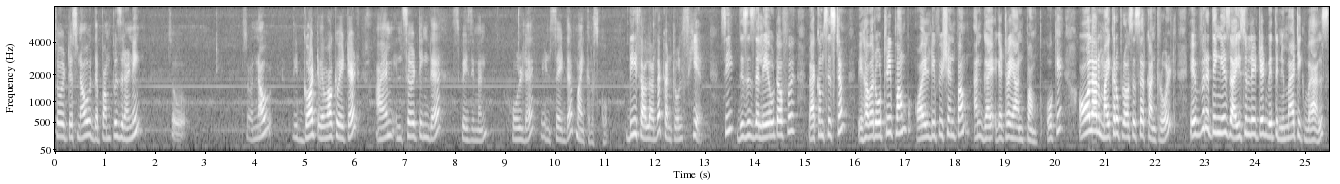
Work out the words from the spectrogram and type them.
so it is now the pump is running. So, so now it got evacuated I am inserting the specimen holder inside the microscope. These all are the controls here. See this is the layout of a vacuum system. We have a rotary pump, oil diffusion pump and getter pump. Okay. All are microprocessor controlled. Everything is isolated with pneumatic valves.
